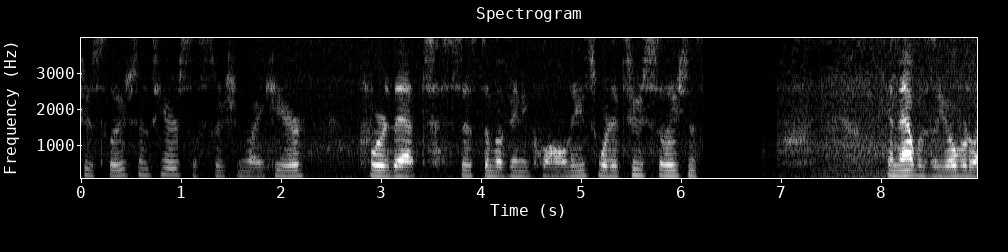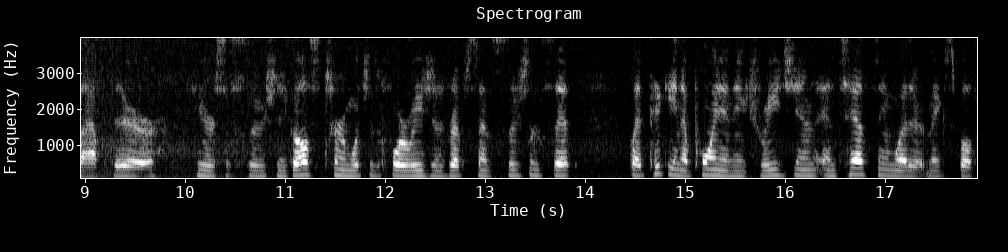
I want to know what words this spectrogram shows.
two solutions, here's the solution right here for that system of inequalities where the two solutions and that was the overlap there. Here's the solution. You can also determine which of the four regions represents the solution set by picking a point in each region and testing whether it makes both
